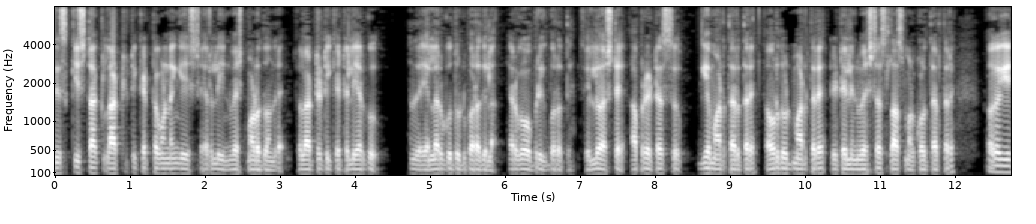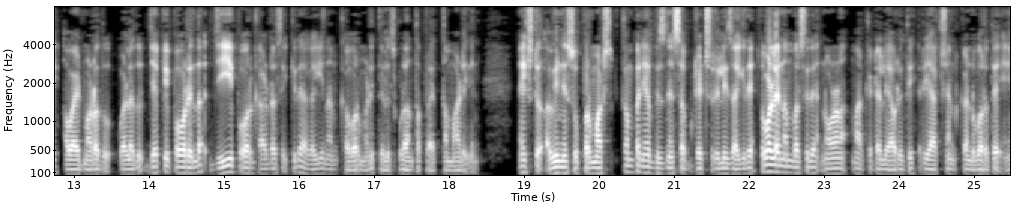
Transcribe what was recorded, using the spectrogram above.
risky stock lottery ticket ತಗೊಂಡಂಗೆ ಶೇರ್ ಅಲ್ಲಿ ಇನ್ವೆಸ್ಟ್ ಮಾಡೋದು ಅಂದ್ರೆ ಸೊ ಲಾಟ್ರಿ ಟಿಕೆಟ್ ಅಲ್ಲಿ ಯಾರಿಗೂ, ಅಂದ್ರೆ ಎಲ್ಲರಿಗೂ ದುಡ್ಡು ಬರೋದಿಲ್ಲ. ಯಾರಿಗೋ ಒಬ್ರಿಗೆ ಬರುತ್ತೆ. ಸೊ ಇಲ್ಲೂ ಅಷ್ಟೇ ಆಪರೇಟರ್ಸ್ ಗೇಮ್ ಮಾಡ್ತಾ ಇರ್ತಾರೆ. ಅವ್ರು ದುಡ್ಡು ಮಾಡ್ತಾರೆ ರಿಟೇಲ್ ಇನ್ವೆಸ್ಟರ್ಸ್ ಲಾಸ್ ಮಾಡ್ಕೊಳ್ತಾ ಇರ್ತಾರೆ. ಹಾಗಾಗಿ ಅವಾಯ್ಡ್ ಮಾಡೋದು ಒಳ್ಳೆಯದು ಜೆ ಪಿ ಪವರ್ ಇಂದ ಜಿ ಇ ಪವರ್ಗೆ ಆರ್ಡರ್ ಸಿಕ್ಕಿದೆ. ಹಾಗಾಗಿ ನಾನು ಕವರ್ ಮಾಡಿ ತಿಳಿಸ್ಕೊಡೋಂಥ ಪ್ರಯತ್ನ ಮಾಡಿದ್ದೀನಿ. ನೆಕ್ಸ್ಟ್ ಅವಿನ್ಯೂ ಸೂಪರ್ ಮಾರ್ಟ್ಸ್ ಕಂಪನಿಯ ಬಿಸ್ನೆಸ್ ಅಪ್ಡೇಟ್ಸ್ ರಿಲೀಸ್ ಆಗಿದೆ. ಸೊ ಒಳ್ಳೆ ನಂಬರ್ಸ್ ಇದೆ. ನೋಡೋಣ ಮಾರ್ಕೆಟ್ ಅಲ್ಲಿ ಯಾವ ರೀತಿ ರಿಯಾಕ್ಷನ್ ಕಂಡು ಬರುತ್ತೆ ಈ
